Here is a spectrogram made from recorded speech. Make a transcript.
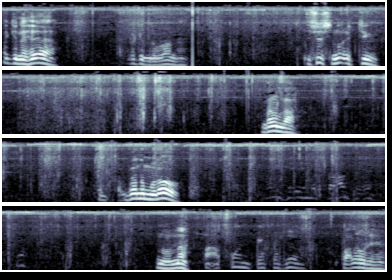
Cái này he cái này đâu này. This is not eating đang là. Đang nằm đâu? Nó nè pa pun te ka he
